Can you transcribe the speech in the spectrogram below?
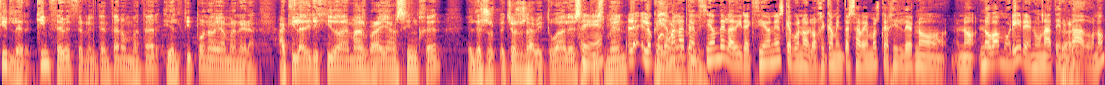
Hitler. 15 veces lo intentaron matar y el tipo no había manera. Aquí la ha dirigido además Brian Singer, el de sospechosos habituales, Sí. X-Men. Lo- que Muy llama la peli. atención de la dirección es que, bueno, lógicamente sabemos que Hitler no, no, no va a morir en un atentado, ¿no?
